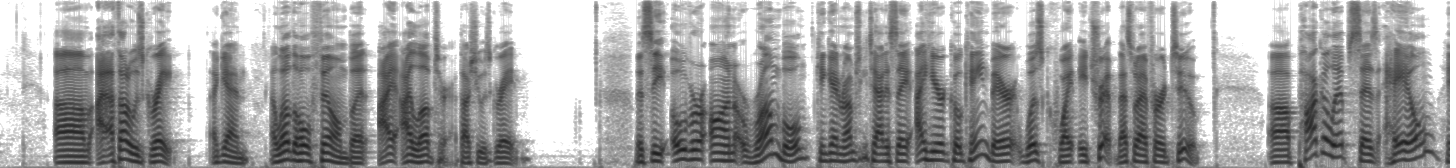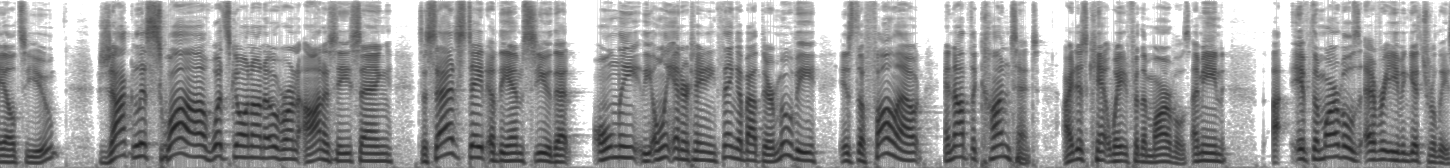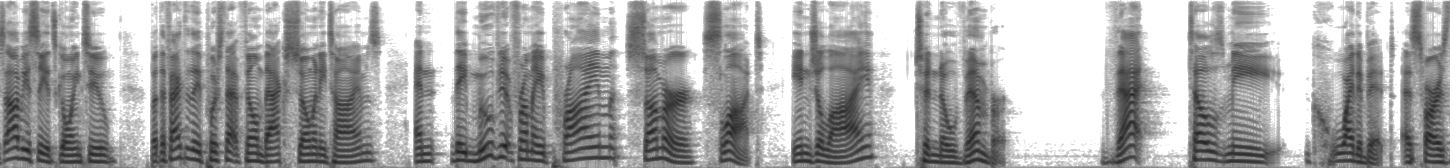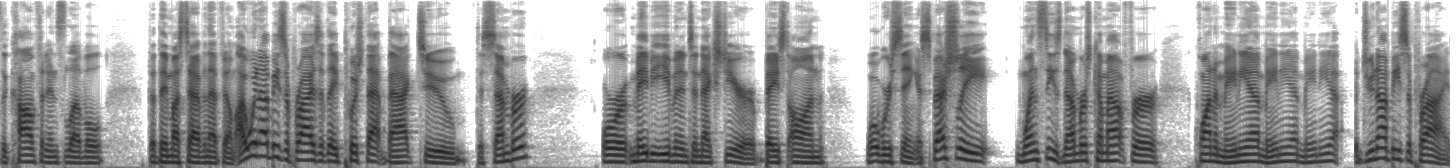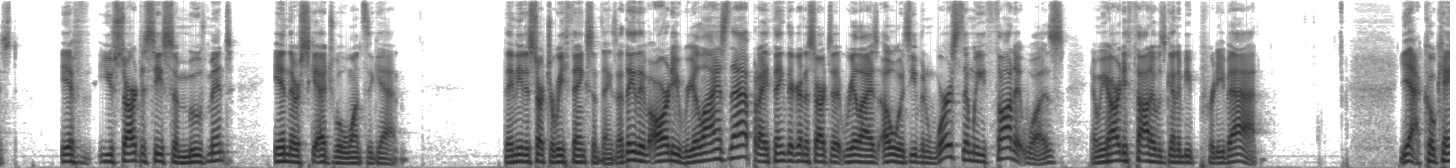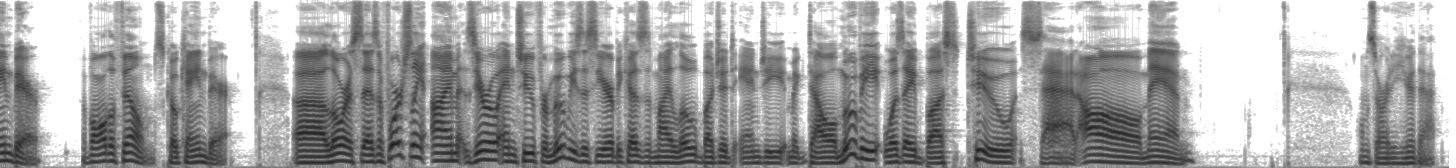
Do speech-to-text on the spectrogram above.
Um, I, I thought it was great. Again, I love the whole film, but I, I loved her. I thought she was great. Let's see. Over on Rumble, King Ken Rumsky to say, I hear Cocaine Bear was quite a trip. That's what I've heard too. Uh, Apocalypse says, Hail, hail to you. Jacques Lesoir, what's going on over on Odysee saying it's a sad state of the MCU that only the only entertaining thing about their movie is the fallout and not the content. I just can't wait for the Marvels. I mean, uh, if the Marvels ever even gets released, obviously it's going to, but the fact that they pushed that film back so many times and they moved it from a prime summer slot in July to November, that tells me quite a bit as far as the confidence level that they must have in that film. I would not be surprised if they pushed that back to December or maybe even into next year based on what we're seeing, especially once these numbers come out for Quantumania, Mania, Mania. Do not be surprised if you start to see some movement in their schedule once again. They need to start to rethink some things. I think they've already realized that, but I think they're going to start to realize, oh, it's even worse than we thought it was. And we already thought it was going to be pretty bad. Yeah, Cocaine Bear. Of all the films, Cocaine Bear. Uh, Laura says, Unfortunately, I'm zero and two for movies this year because my low budget Andie MacDowell movie was a bust too. Sad. Oh, man. I'm sorry to hear that.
